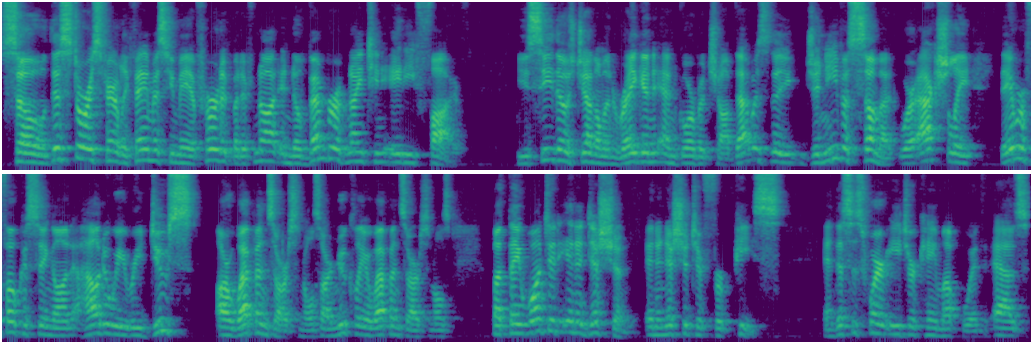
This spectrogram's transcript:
So this story is fairly famous. You may have heard it, but if not, in November of 1985, you see those gentlemen, Reagan and Gorbachev. That was the Geneva summit where actually they were focusing on how do we reduce our weapons arsenals, our nuclear weapons arsenals, but they wanted, in addition, an initiative for peace. And this is where ITER came up with as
